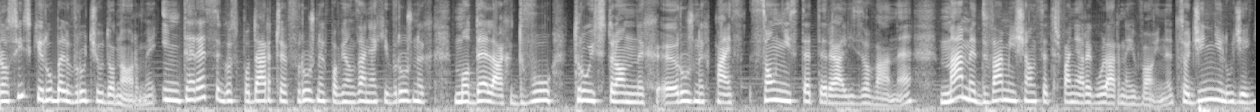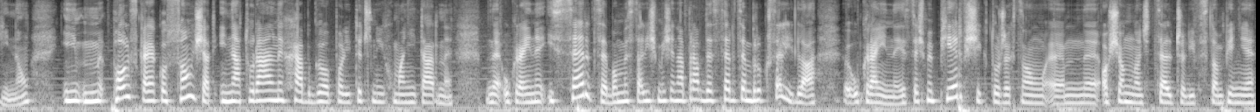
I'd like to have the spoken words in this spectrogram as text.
Rosyjski rubel wrócił do normy. Interesy gospodarcze w różnych powiązaniach i w różnych modelach dwu, trójstronnych e, różnych państw są niestety realizowane. Mamy dwa miesiące trwania regularnej wojny. Codziennie ludzie giną i Polska jako sąsiad i naturalny hub geopolityczny i humanitarny e, Ukrainy i serce, bo my staliśmy się naprawdę sercem Brukseli dla e, Ukrainy. Jesteśmy pierwsi, którzy chcą osiągnąć cel, czyli wstąpienie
